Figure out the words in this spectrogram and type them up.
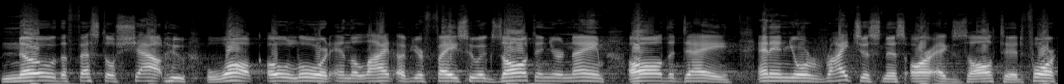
know the festal shout, who walk, O Lord, in the light of your face, who exalt in your name all the day, and in your righteousness are exalted. For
